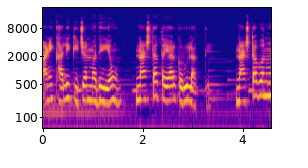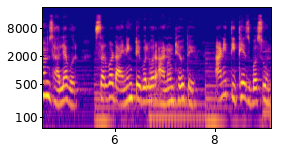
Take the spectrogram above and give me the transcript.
आणि खाली किचनमध्ये येऊन नाश्ता तयार करू लागते. नाश्ता बनवून झाल्यावर सर्व डायनिंग टेबलवर आणून ठेवते आणि तिथेच बसून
